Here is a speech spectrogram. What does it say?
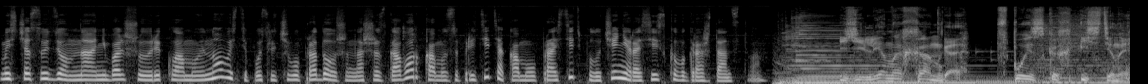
Мы сейчас уйдем на небольшую рекламу и новости, после чего продолжим наш разговор, кому запретить, а кому упростить получение российского гражданства. Елена Ханга. В поисках истины.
